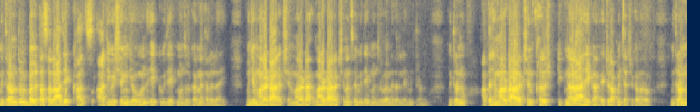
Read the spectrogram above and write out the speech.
मित्रांनो तुम्ही बघत असाल आज एक खास अधिवेशन घेऊन एक विधेयक मंजूर करण्यात आलेलं आहे. म्हणजे मराठा आरक्षण मराठा मराठा आरक्षणाचं विधेयक मंजूर करण्यात आलेलं आहे मित्रांनो. मित्रांनो आता हे मराठा आरक्षण खरंच टिकणारं आहे का? याच्यावर आपण चर्चा करणार आहोत. मित्रांनो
